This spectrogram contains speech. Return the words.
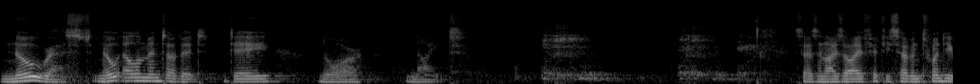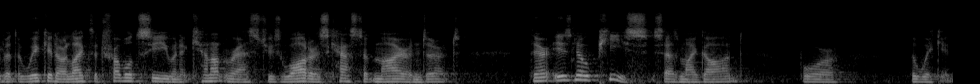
No rest, no element of it, day nor night. It says in Isaiah 57:20, "But the wicked are like the troubled sea when it cannot rest, whose waters cast up mire and dirt. There is no peace, says my God, for the wicked."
